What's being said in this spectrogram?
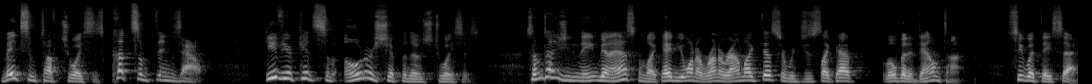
make some tough choices, cut some things out. Give your kids some ownership of those choices. Sometimes you can even ask them, like, hey, do you want to run around like this or would you just like have a little bit of downtime? See what they say.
